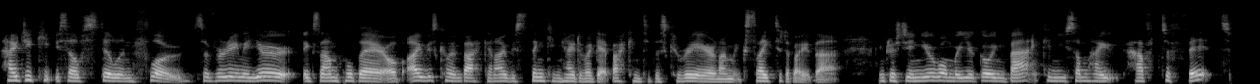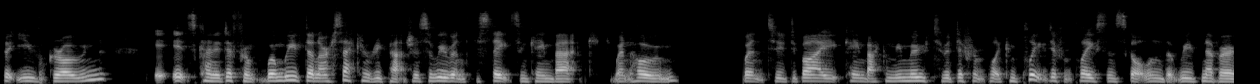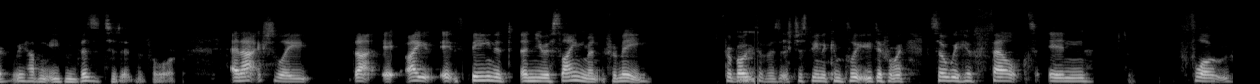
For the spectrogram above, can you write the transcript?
how do you keep yourself still in flow? So, Verena, your example there of I was coming back and I was thinking, how do I get back into this career? And I'm excited about that. And Christian, you're one where you're going back and you somehow have to fit, but you've grown it's kind of different. When we've done our secondary patches, so we went to the States and came back, went home, went to Dubai, came back, and we moved to a different, like, completely different place in Scotland that we've never, we hadn't even visited it before. And actually, that it, I, it's been a, a new assignment for me, for both mm. of us. It's just been a completely different way. So we have felt in flow,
